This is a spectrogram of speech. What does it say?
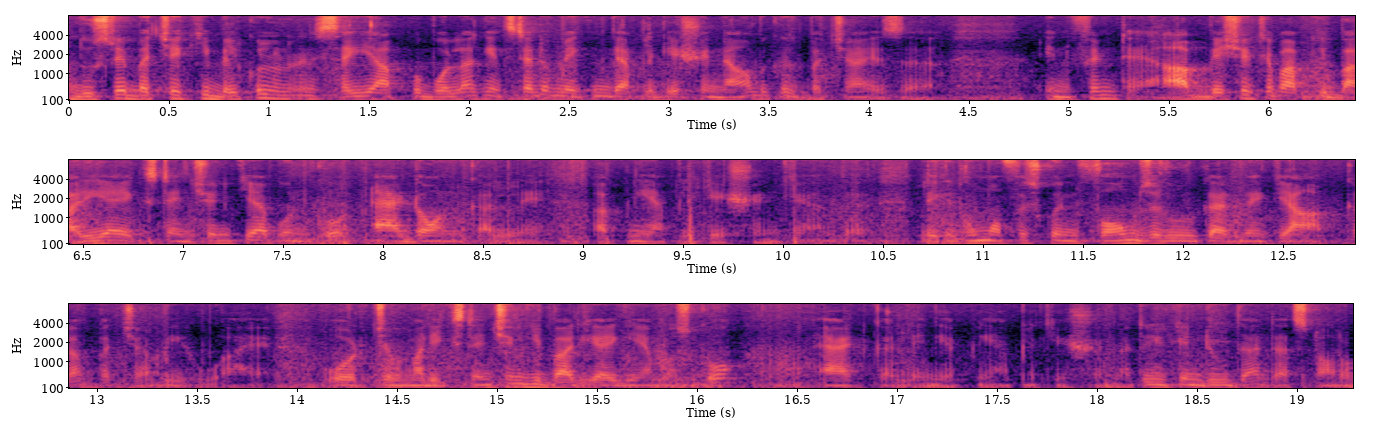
دوسرے بچے کی بالکل انہوں نے صحیح آپ کو بولا کہ instead of making the application now because بچہ از انفنٹ ہے آپ بے شک جب آپ کی باری آئے ایکسٹینشن کی، آپ ان کو ایڈ آن کر لیں اپنی اپلیکیشن کے اندر۔ لیکن ہوم آفس کو انفارم ضرور کر دیں کہ آپ کا بچہ بھی ہوا ہے۔ اور جب ہماری ایکسٹینشن کی باری آئے گی، ہم اس کو ایڈ کر لیں گے اپنی اپلیکیشن میں۔ تو you can do that that's not a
